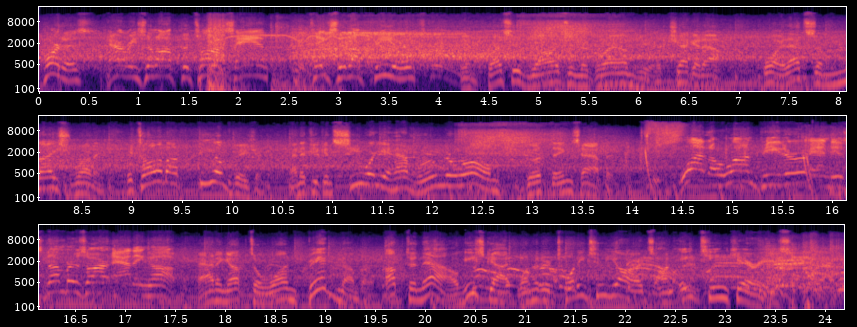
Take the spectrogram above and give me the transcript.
Portis carries it off the toss and takes it upfield. Impressive yards in the ground here. Check it out. Boy, that's some nice running. It's all about field vision. And if you can see where you have room to roam, good things happen. What a run, Peter, and his numbers are adding up. Adding up to one big number. Up to now, he's got 122 yards on 18 carries.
